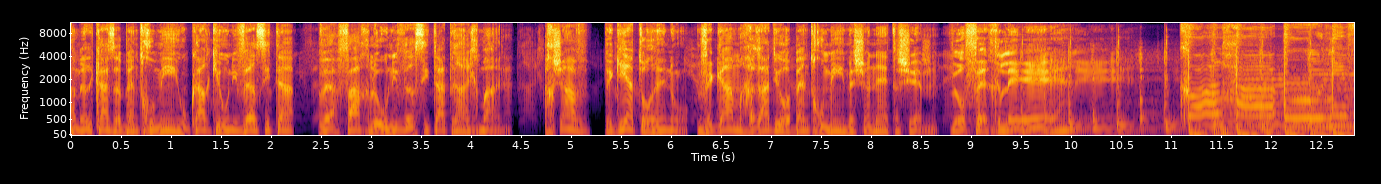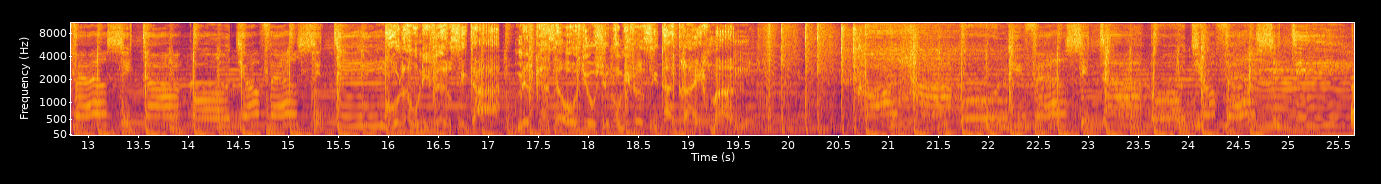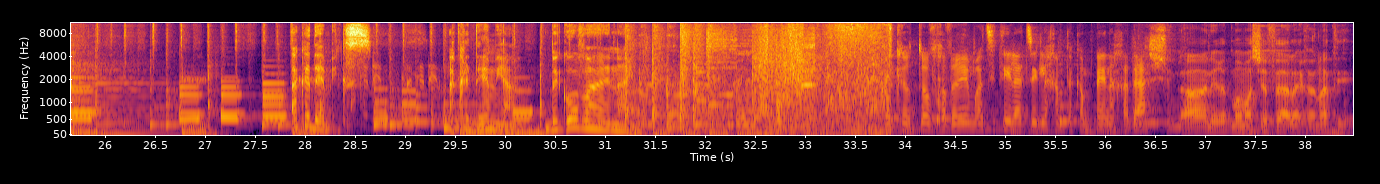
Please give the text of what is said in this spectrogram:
המרכז הבינתחומי הוכר כאוניברסיטה והפך לאוניברסיטת רייכמן. עכשיו הגיע תורנו, וגם הרדיו הבינתחומי משנה את השם, והופך ל... כל האוניברסיטה אודיוורסיטי. כל האוניברסיטה, מרכז האודיו של אוניברסיטת רייכמן. כל האוניברסיטה אודיוורסיטי. אקדמיקס. אקדמיה בגובה העיניים. בוקר טוב, חברים. רציתי להציג לכם את הקמפיין החדש. שמלה נראית ממש יפה עלייך, ענתי.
